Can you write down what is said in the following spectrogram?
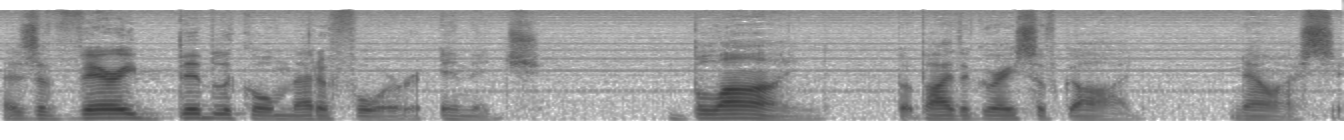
That is a very biblical metaphor image. Blind, but by the grace of God, now I see.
